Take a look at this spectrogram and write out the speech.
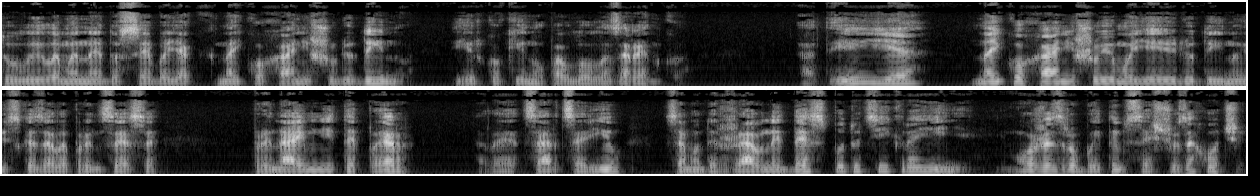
тулила мене до себе як найкоханішу людину, гірко кинув Павло Лазаренко. А ти є найкоханішою моєю людиною, сказала принцеса. Принаймні тепер, але цар царів самодержавний деспот у цій країні і може зробити все, що захоче.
